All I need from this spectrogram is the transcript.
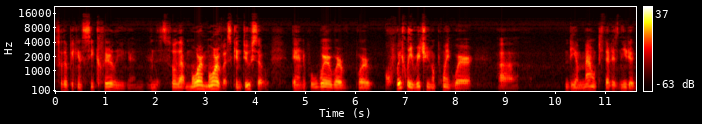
so that we can see clearly again, and so that more and more of us can do so. And we're we're we're quickly reaching a point where uh, the amount that is needed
